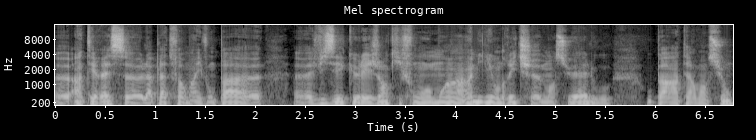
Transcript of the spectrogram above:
intéresse la plateforme. Hein. Ils vont pas viser que les gens qui font au moins un million de reach mensuels ou, par intervention.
